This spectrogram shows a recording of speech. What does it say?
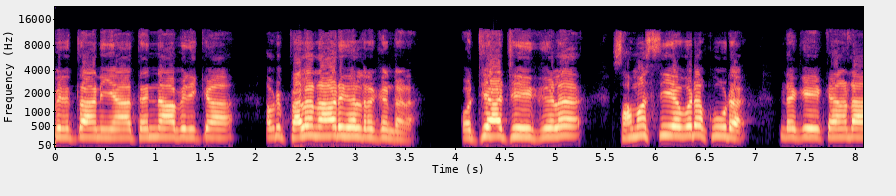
பிரித்தானியா தென் ஆப்பிரிக்கா அப்படி பல நாடுகள் இருக்கின்றன. ஒற்றையாட்சிக்கு கீழே சமஸ்தியை விட கூட இன்றைக்கு கனடா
